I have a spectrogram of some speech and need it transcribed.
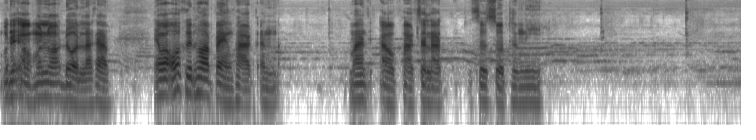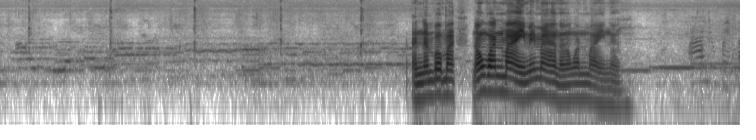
ไม่ได้ออกมารอโดดแล้วครับแต่ว่าโอ้คือทอดแปลงผักอัน มาเอาผักสลัดสดๆทางนี้ อันนั้นพอมาน้องวันใหม่ไม่มาเหรอน้องวันใหม่น่ะป้าอยู่ไปต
